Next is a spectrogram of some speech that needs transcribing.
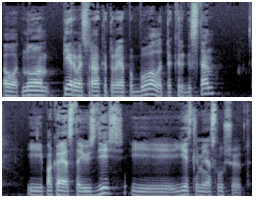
вот, но первая страна, в которой я побывал, это Кыргызстан, и пока я стою здесь, и если меня слушают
